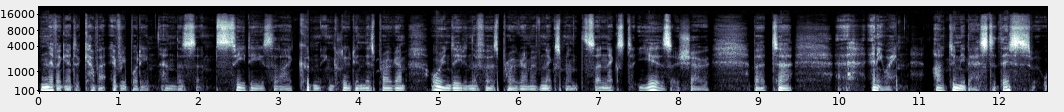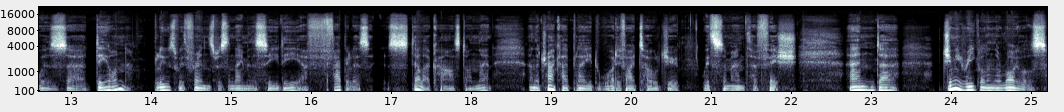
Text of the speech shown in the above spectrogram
never going to cover everybody, and there's uh, CDs that I couldn't include in this program, or indeed in the first program of next month's, uh, next year's show. But uh, uh anyway, I'll do my best. This was uh, Dion. Blues with Friends was the name of the CD, a fabulous, stellar cast on that. And the track I played, What If I Told You, with Samantha Fish. And uh, Jimmy Regal and the Royals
